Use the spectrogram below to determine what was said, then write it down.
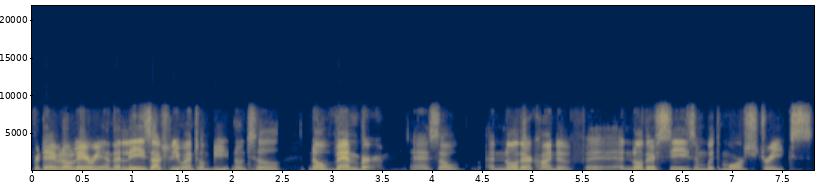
for David O'Leary. And then Leeds actually went unbeaten until November. Uh, so another kind of uh, another season with more streaks.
